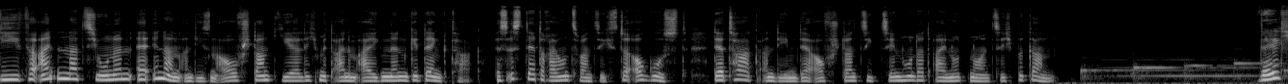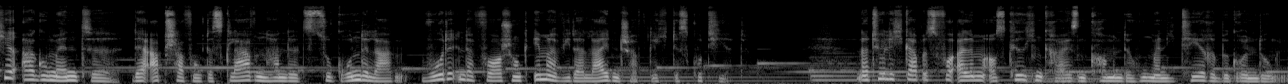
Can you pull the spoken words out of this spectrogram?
Die Vereinten Nationen erinnern an diesen Aufstand jährlich mit einem eigenen Gedenktag. Es ist der 23. August, der Tag, an dem der Aufstand 1791 begann. Welche Argumente der Abschaffung des Sklavenhandels zugrunde lagen, wurde in der Forschung immer wieder leidenschaftlich diskutiert. Natürlich gab es vor allem aus Kirchenkreisen kommende humanitäre Begründungen.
